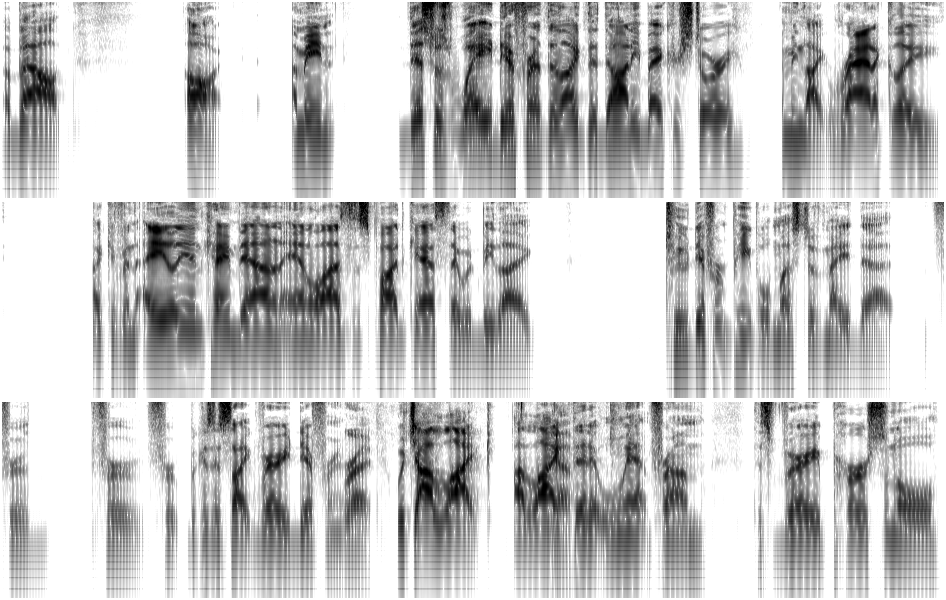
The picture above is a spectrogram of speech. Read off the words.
about. Oh, I mean, this was way different than like the Donnie Baker story. I mean, like radically, like if an alien came down and analyzed this podcast, they would be like, two different people must have made that for for for because it's like very different, Right. Which I like. I like Yeah. that it went from this very personal,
